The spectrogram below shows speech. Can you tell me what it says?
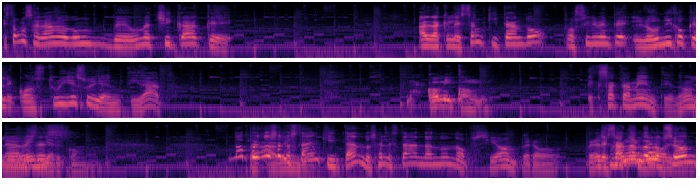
estamos hablando de, un- de una chica que... A la que le están quitando posiblemente lo único que le construye su identidad. la Comic Con Exactamente, ¿no? La Entonces Avenger es- con... No, pero no se lo estaban quitando, o sea, le estaban dando una opción, pero... pero le es una están dando la opción,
